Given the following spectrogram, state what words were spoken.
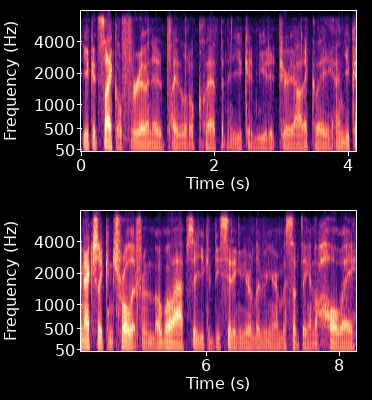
you could cycle through and it would play the little clip and then you could mute it periodically. And you can actually control it from a mobile app. So you could be sitting in your living room with something in the hallway.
